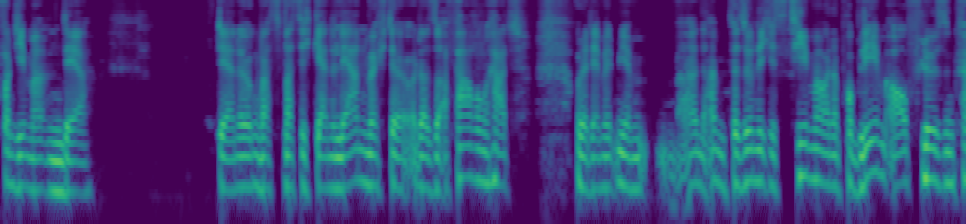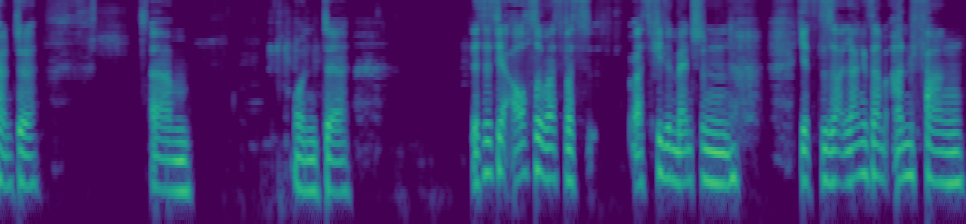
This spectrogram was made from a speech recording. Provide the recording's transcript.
von jemandem, der der in irgendwas, was ich gerne lernen möchte oder so Erfahrung hat oder der mit mir ein, ein persönliches Thema oder ein Problem auflösen könnte. Ähm, und äh, das ist ja auch so was, was, viele Menschen jetzt langsam anfangen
